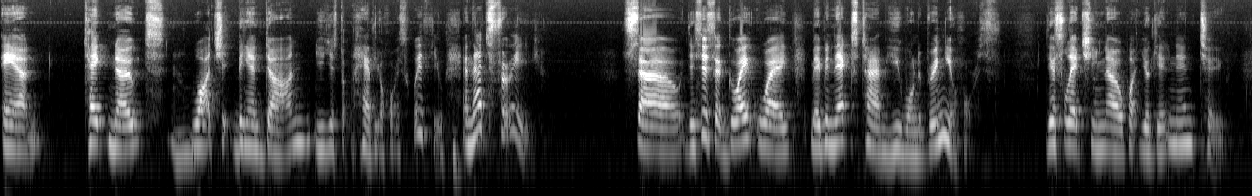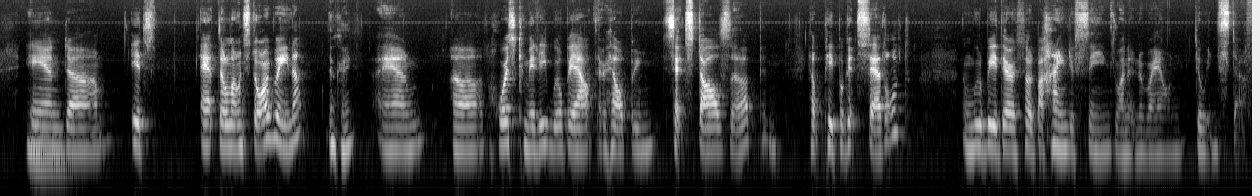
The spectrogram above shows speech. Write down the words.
and take notes, watch it being done. You just don't have your horse with you, and that's free. So this is a great way. Maybe next time you want to bring your horse, this lets you know what you're getting into, and um, it's at the Lone Star Arena, Okay. and uh, the horse committee will be out there helping set stalls up and help people get settled, and we'll be there sort of behind the scenes, running around doing stuff.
